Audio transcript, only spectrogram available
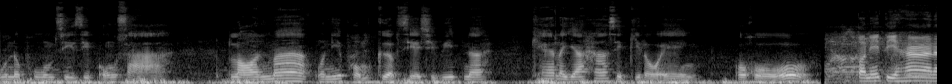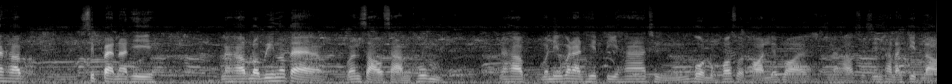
อุณหภูมิ 40 องศา ร้อนมากวันนี้ผมเกือบเสียชีวิตนะ แค่ระยะ 50 กิโลเอง โอ้โห ตอนนี้ตีห้านะครับ 18 นาทีนะครับ เราวิ่งตั้งแต่วันเสาร์สามทุ่ม นะครับ วันนี้วันอาทิตย์ตีห้าถึงโบสถ์หลวงพ่อโสธรเรียบร้อยนะครับเสร็จสิ้นภารกิจเรา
